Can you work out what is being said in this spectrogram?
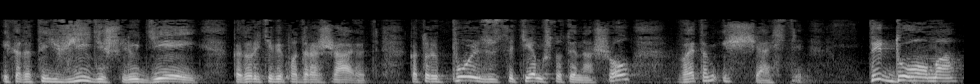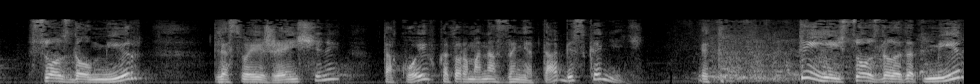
И когда ты видишь людей, которые тебе подражают, которые пользуются тем, что ты нашел, в этом и счастье. Ты дома создал мир для своей женщины, такой, в котором она занята бесконечно. Это ты ей создал этот мир,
